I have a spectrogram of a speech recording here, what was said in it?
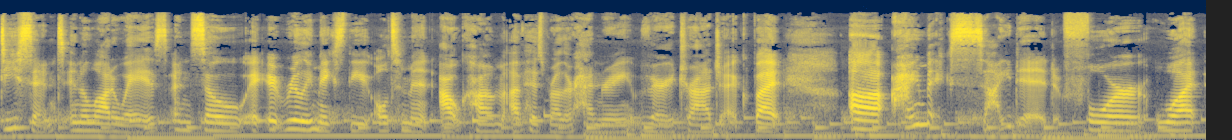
decent in a lot of ways. And so it, it really makes the ultimate outcome of his brother Henry very tragic. But uh, I'm excited for what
